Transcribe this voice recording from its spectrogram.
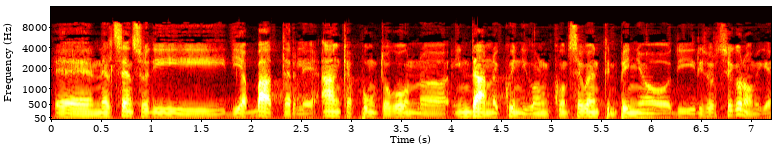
eh, nel senso di, di, abbatterle anche appunto con, eh, in danno e quindi con conseguente impegno di risorse economiche,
